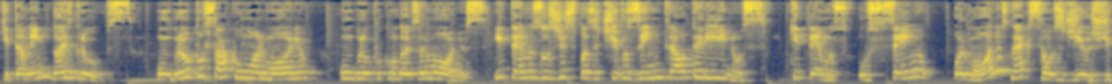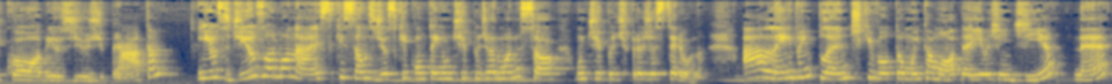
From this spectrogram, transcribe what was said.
que também dois grupos. Um grupo só com um hormônio, um grupo com dois hormônios. E temos os dispositivos intrauterinos, que temos os sem hormônios, né, que são os dios de cobre e os dios de prata, e os dios hormonais, que são os dios que contêm um tipo de hormônio só, um tipo de progesterona. Além do implante, que voltou muito à moda aí hoje em dia, né?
